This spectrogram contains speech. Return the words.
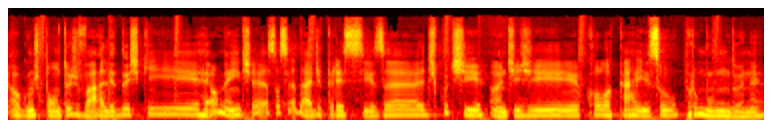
alguns pontos válidos que realmente a sociedade precisa discutir antes de colocar isso pro mundo, né?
